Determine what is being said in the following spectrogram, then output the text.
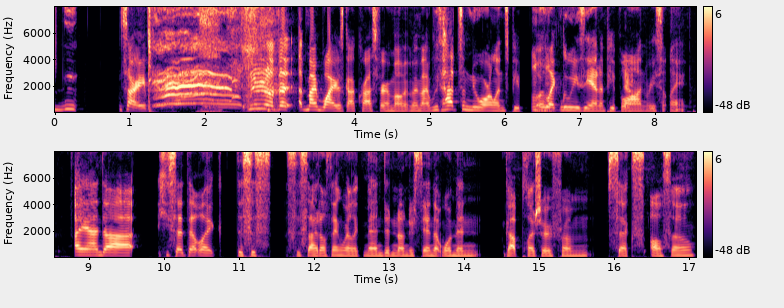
n- sorry. no, no, no. The, my wires got crossed for a moment in my mind. We've had some New Orleans people, Mhm. like Louisiana people Yeah. on recently. And uh, he said that, like, this is societal thing where, like, men didn't understand that women got pleasure from sex also.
